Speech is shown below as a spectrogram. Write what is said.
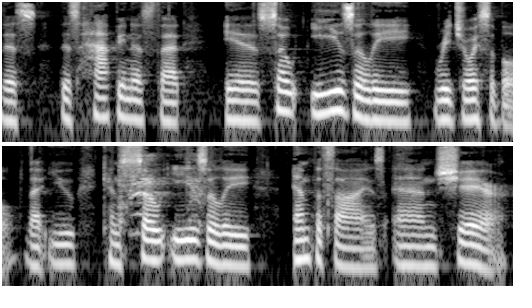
This this happiness that is so easily rejoiceable, that you can so easily empathize and share,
